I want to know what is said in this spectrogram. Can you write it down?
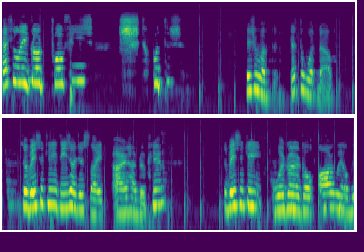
Actually, no trophies. Shh, put this. Here's your weapon. Get the wood now. So basically, these are just like, I have no clue. So basically, we're gonna go all the way over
